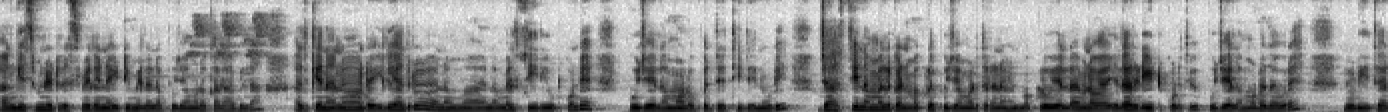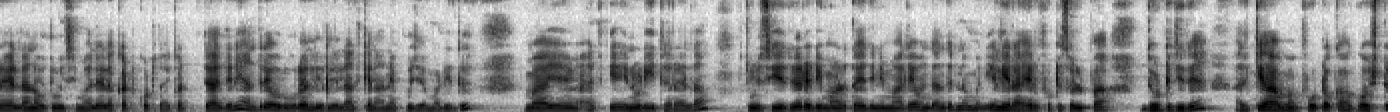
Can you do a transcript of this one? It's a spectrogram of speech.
ಹಾಗೆ ಸುಮ್ಮನೆ ಡ್ರೆಸ್ ಮೇಲೆ, ನೈಟಿ ಮೇಲೆಲ್ಲ ಪೂಜೆ ಮಾಡೋಕ್ಕಾಗಲ್ಲ ಅದಕ್ಕೆ ನಾನು ಡೈಲಿ ಆದರೂ ನಮ್ಮ ನಮ್ಮಲ್ಲಿ ಸೀರೆ ಉಟ್ಕೊಂಡೆ ಪೂಜೆ ಎಲ್ಲ ಮಾಡೋ ಪದ್ಧತಿ ಇದೆ ಜಾಸ್ತಿ ನಮ್ಮಲ್ಲಿ ಗಂಡು ಮಕ್ಕಳೇ ಪೂಜೆ ಮಾಡ್ತಾರೆ. ನಾವು ಹೆಣ್ಮಕ್ಳು ಎಲ್ಲ ನಾವು ಎಲ್ಲ ರೆಡಿ ಇಟ್ಕೊಡ್ತೀವಿ. ಪೂಜೆ ಎಲ್ಲ ಮಾಡೋದವ್ರೆ. ನೋಡಿ, ಈ ಥರ ಎಲ್ಲ ನಾವು ತುಳಸಿ ಮಾಲೆ ಎಲ್ಲ ಕಟ್ಕೊಡ್ತಾ ಕಟ್ತಾ ಇದ್ದೀನಿ. ಅಂದರೆ ಅವ್ರು ಊರಲ್ಲಿ ಇರಲಿಲ್ಲ. ಅದಕ್ಕೆ ನಾನೇ ಪೂಜೆ ಮಾಡಿದ್ದು. ಅದಕ್ಕೆ ನೋಡಿ ಈ ಥರ ಎಲ್ಲ ತುಳಸಿ ಇದು ರೆಡಿ ಮಾಡ್ತಾ ಇದ್ದೀನಿ ಮಾಲೆ. ಒಂದಂದ್ರೆ ನಮ್ಮ ಮನೆಯಲ್ಲಿ ರಾಯರ್ ಫೋಟೋ ಸ್ವಲ್ಪ ದೊಡ್ಡದಿದೆ. ಅದಕ್ಕೆ ಆ ಫೋಟೋಕ್ಕೆ ಅಷ್ಟು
